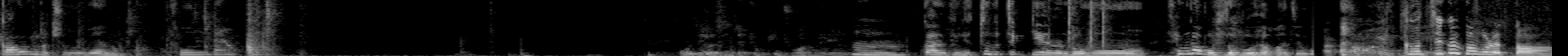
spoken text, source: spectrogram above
가운도 준비해놓고 좋은데요? 어제가 진짜 좋긴 좋았네. 음, 약간 그 유튜브 찍기에는 너무 생각 없어 보여가지고. 그거 찍을 걸 그랬다.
